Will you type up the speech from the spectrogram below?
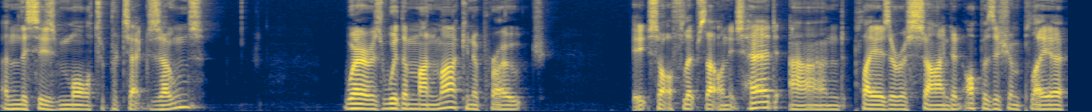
and this is more to protect zones. Whereas with a man marking approach, it sort of flips that on its head, and players are assigned an opposition player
